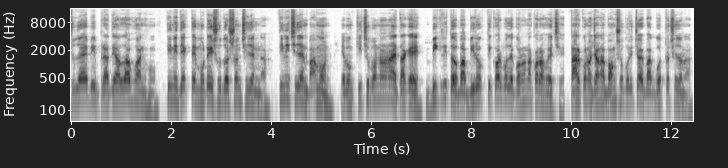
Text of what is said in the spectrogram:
জুলাইবি ব্রাদি আল্লাহ আনহু। তিনি দেখতে মোটেই সুদর্শন ছিলেন না। তিনি ছিলেন বামন এবং কিছু বর্ণনায় তাকে বিকৃত বা বিরক্তিকর বলে গণনা করা হয়েছে। তার কোনো জানা বংশ পরিচয় বা গোত্র ছিল না।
